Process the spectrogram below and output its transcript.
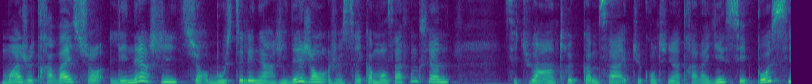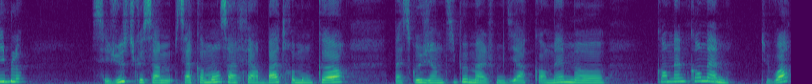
Moi, je travaille sur l'énergie, sur booster l'énergie des gens. Je sais comment ça fonctionne. Si tu as un truc comme ça et que tu continues à travailler, c'est possible. C'est juste que ça, ça, commence à faire battre mon cœur parce que j'ai un petit peu mal. Je me dis, ah, quand même, euh, quand même, quand même. Tu vois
